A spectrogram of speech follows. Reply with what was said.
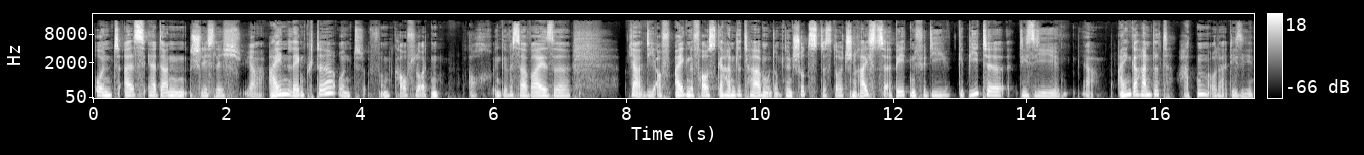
Und als er dann schließlich ja einlenkte und von Kaufleuten auch in gewisser Weise ja, die auf eigene Faust gehandelt haben und um den Schutz des Deutschen Reichs zu erbeten für die Gebiete, die sie ja eingehandelt hatten oder die sie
